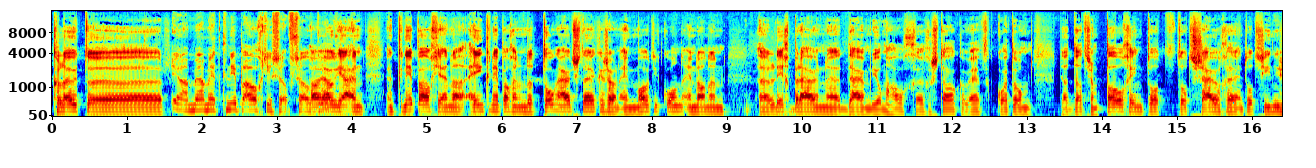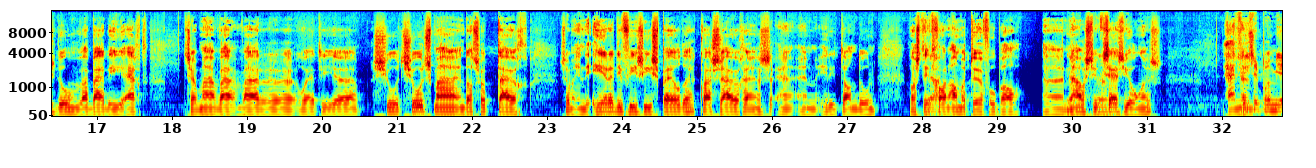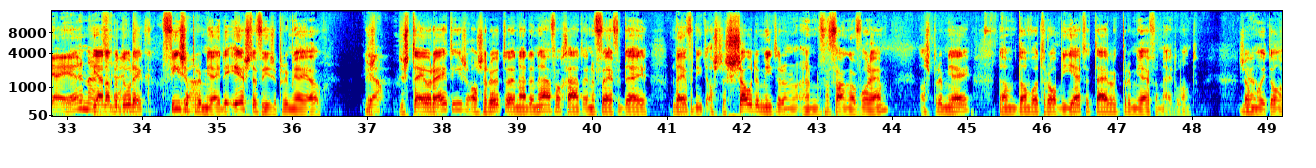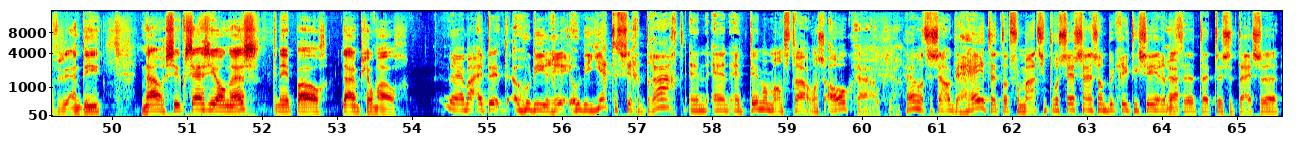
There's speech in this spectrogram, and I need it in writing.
Kleuter. Ja, maar met knipoogjes of zo. Oh, toch? ja, een, een knipoogje en dan één knipoog en dan de tong uitsteken, zo'n emoticon. En dan een eh, lichtbruin eh, duim die omhoog eh, gestoken werd. Kortom, dat, dat is een poging tot, tot zuigen en tot cynisch doen, waarbij die echt, zeg maar, waar, waar hoe heet die, eh Sjoerd Sjoerdsma en dat soort tuig, zeg maar, in de eredivisie speelde, qua zuigen en, en, en irritant doen, was dit Ja. gewoon amateurvoetbal. Eh, nou, succes jongens. En, Vicepremier, hè? ja, dat bedoel ik. Vicepremier, de eerste vicepremier ook. Dus, Ja. dus theoretisch, als Rutte naar de NAVO gaat en de VVD levert niet als de sodemieter een, een vervanger voor hem als premier, dan, dan wordt Robbie Jetten tijdelijk premier van Nederland. Zo Ja. moet je het ongeveer zien. En die, nou, succes jongens, knipoog, duimpje omhoog. Nee, maar het, het- hoe, die, hoe die Jette zich gedraagt en, en, en Timmermans trouwens ook. Ja, ook ja. Hè, want ze zijn ook de hele tijd dat formatieproces zijn ze aan het bekritiseren. Ja. Dat ze de tussentijdse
